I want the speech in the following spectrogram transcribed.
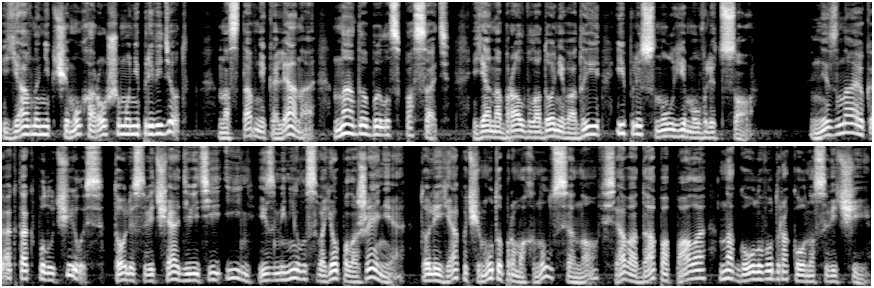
явно ни к чему хорошему не приведет. Наставника Ляна надо было спасать. Я набрал в ладони воды и плеснул ему в лицо. Не знаю, как так получилось, то ли свеча девяти инь изменила свое положение, то ли я почему-то промахнулся, но вся вода попала на голову дракона свечи.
